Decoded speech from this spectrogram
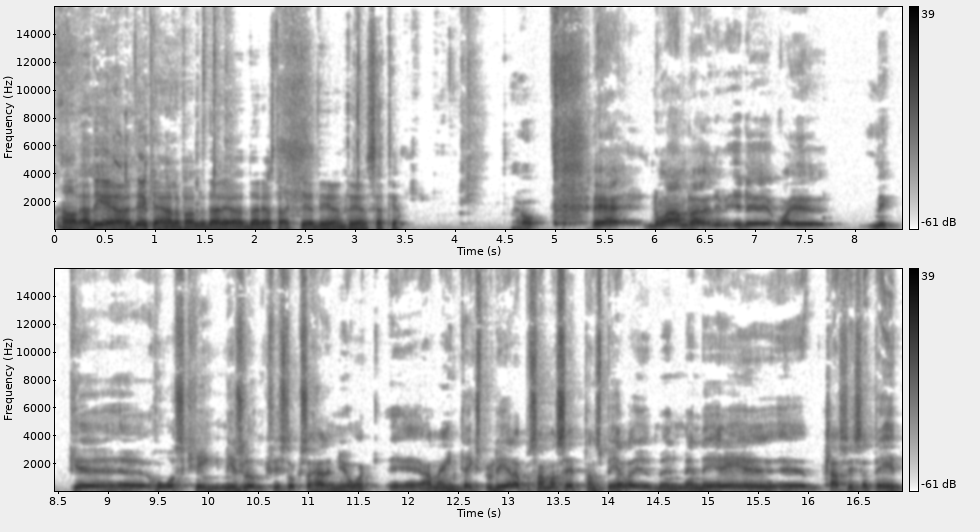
Ja, det, det kan jag i alla fall. Där är, där är jag stark. Det, det, det sätter jag. Ja. Eh, några andra, det var ju mycket eh, hås kring Nils Lundqvist också här i New York. Eh, han har inte exploderat på samma sätt, han spelar ju, men, men det är ju eh, klassiskt att det är,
